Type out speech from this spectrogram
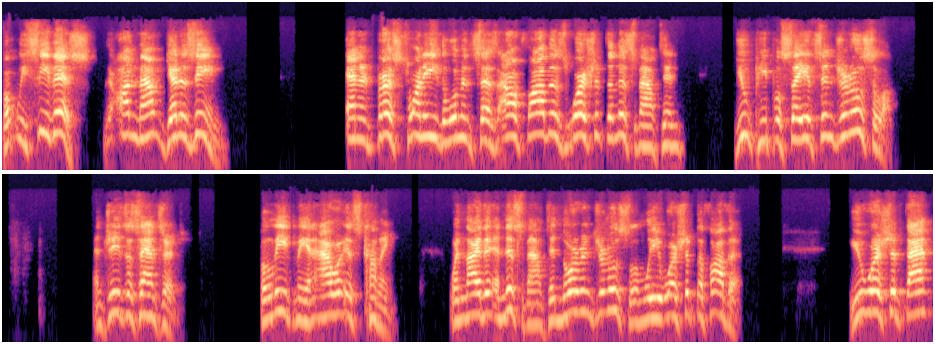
But we see this on Mount Gerizim. And in verse 20, the woman says, Our fathers worshipped in this mountain. You people say it's in Jerusalem. And Jesus answered, Believe me, an hour is coming when neither in this mountain nor in Jerusalem will you worship the Father. You worship that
